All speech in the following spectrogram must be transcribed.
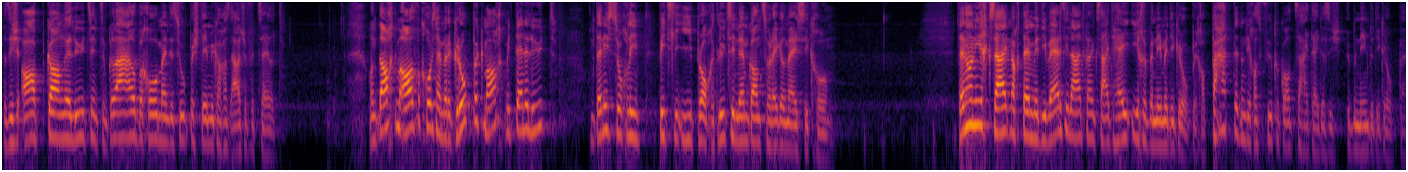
Das ist abgegangen, Leute sind zum Glauben gekommen, wir haben eine super Stimmung, ich habe es auch schon erzählt. Und nach dem Alpha-Kurs haben wir eine Gruppe gemacht mit diesen Leuten und dann ist es so ein bisschen eingebrochen. Die Leute sind nicht ganz so regelmäßig gekommen. Dann habe ich gesagt, nachdem wir diverse Leute haben, gesagt, hey, ich übernehme die Gruppe. Ich habe gebetet und ich habe das Gefühl, Gott sagt, hey, das ist, übernimm du die Gruppe.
